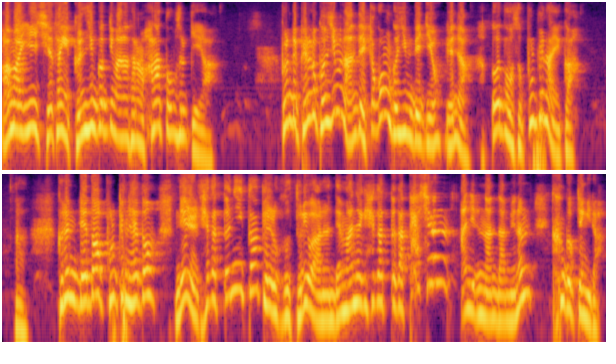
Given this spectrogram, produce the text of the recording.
아마 이 세상에 근심 걱정하는 사람 은 하나도 없을 게야 그런데 별로 근심은 안 돼. 조금은 근심 되지요. 왜냐? 어두워서 불편하니까. 어. 그런데도 불편해도 내일 해가 뜨니까 별로 그 두려워 안 하는데 만약에 해가 떠가 다시는 안 일어난다면은 큰 걱정이라.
